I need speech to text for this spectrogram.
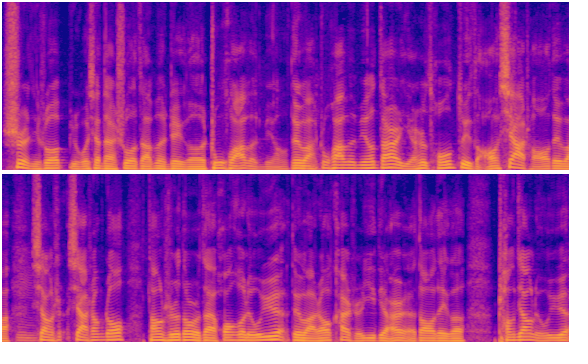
是你说，比如现在说咱们这个中华文明，对吧？中华文明当然也是从最早夏朝，对吧？嗯像夏商周，当时都是在黄河流域，对吧？然后开始一点儿也到这个长江流域，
